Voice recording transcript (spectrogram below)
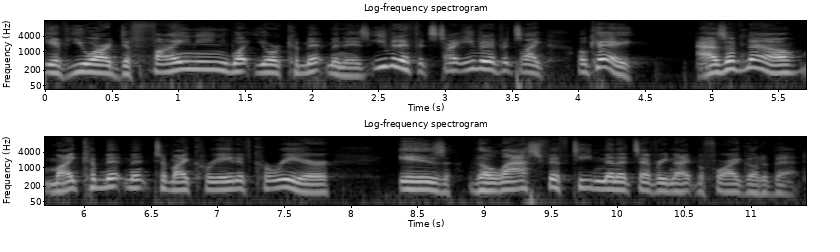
if you are defining what your commitment is, even if it's time, even if it's like, okay, as of now, my commitment to my creative career is the last 15 minutes every night before I go to bed.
